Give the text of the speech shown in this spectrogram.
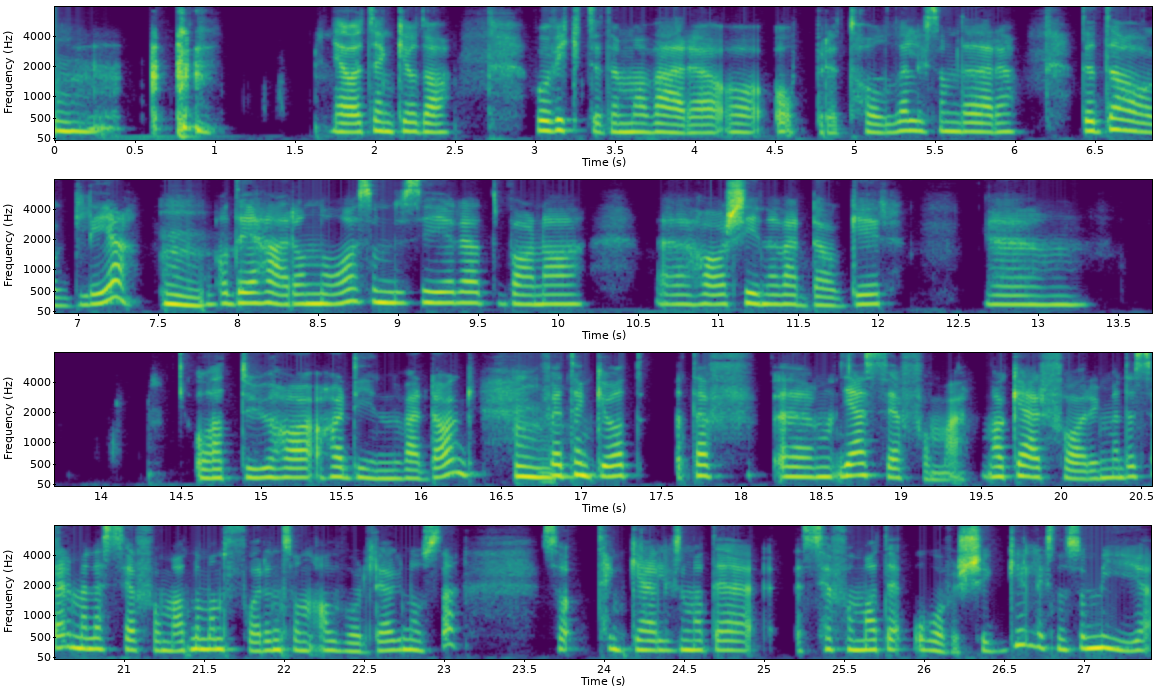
Mm. Ja, jeg tenker jo da hvor viktig det må være å, opprettholde liksom det derre det daglige. Mm. Og det her og nå, som du sier, at barna eh, har sine hverdager. Eh, og at du har, har din hverdag. Mm. For jeg tenker jo at, at jeg, um, jeg, ser for meg Nå har ikke jeg erfaring med det selv, men jeg ser for meg at når man får en sånn alvorlig diagnose, så tenker jeg liksom at jeg, jeg ser for meg at det overskygger liksom så mye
